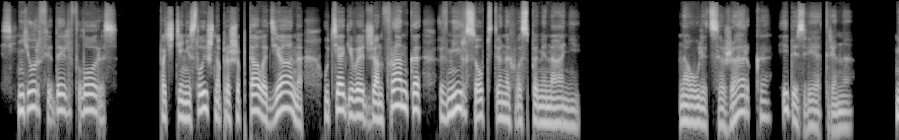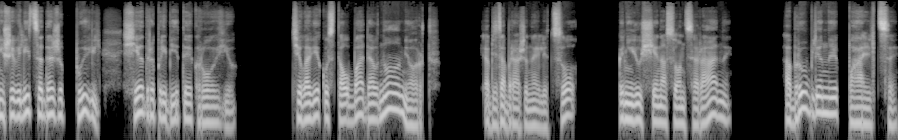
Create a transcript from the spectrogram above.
«Сеньор Фидель Флорес», — почти неслышно прошептала Диана, утягивая Джанфранко в мир собственных воспоминаний. На улице жарко и безветренно. Не шевелится даже пыль, щедро прибитая кровью. Человек у столба давно мертв. Обезображенное лицо, гниющие на солнце раны, обрубленные пальцы,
